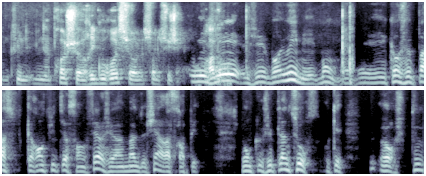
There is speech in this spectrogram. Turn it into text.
donc une, approche rigoureuse sur, sur le sujet. oui, mais bon, quand je passe 48 heures sans le faire, j'ai un mal de chien à rattraper. Donc j'ai plein de sources. Ok. Alors je peux,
